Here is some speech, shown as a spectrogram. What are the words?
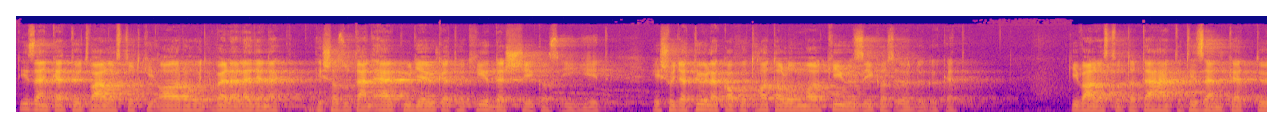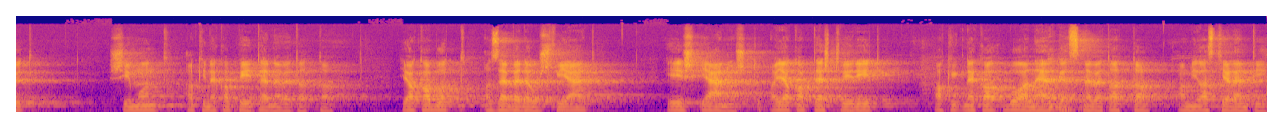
Tizenkettőt választott ki arra, hogy vele legyenek, és azután elküldje őket, hogy hirdessék az ígét, és hogy a tőle kapott hatalommal kiűzzék az ördögöket. Kiválasztotta tehát a tizenkettőt, Simont, akinek a Péter nevet adta, Jakabot, a Zebedeus fiát, és Jánost, a Jakab testvérét, akiknek a Boanerges nevet adta, ami azt jelenti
